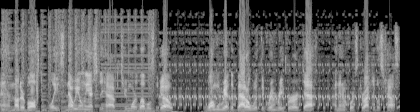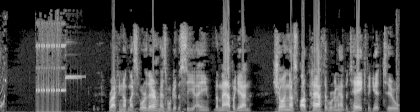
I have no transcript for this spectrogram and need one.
and another boss complete. So now we only actually have two more levels to go. One where we have to battle with the Grim Reaper, or Death, and then of course Dracula's Castle. Racking up my score there, as we'll get to see a, the map again, showing us our path that we're going to have to take to get to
